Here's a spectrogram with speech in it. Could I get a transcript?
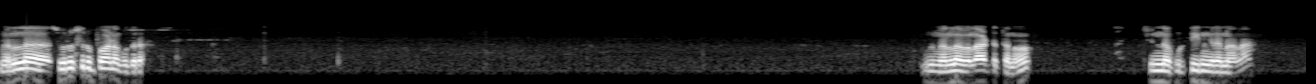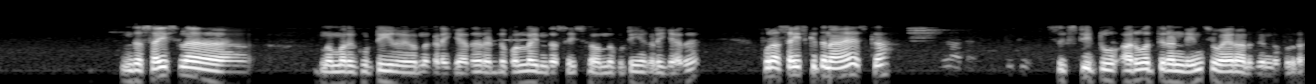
நல்ல சுறுசுறுப்பான குதிரை. நல்ல விளையாட்டுத்தனம் சின்ன குட்டிங்கிறனால இந்த சைஸில் இந்த மாதிரி குட்டி வந்து கிடைக்காது ரெண்டு பல்ல இந்த சைஸில் வந்து குட்டிங்க கிடைக்காது பூரா சைஸ் கித்தனா है इसका சிக்ஸ்டி டூ அறுபத்தி ரெண்டு இன்ச்சு உயரம் இருக்குது இந்த குதிரை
